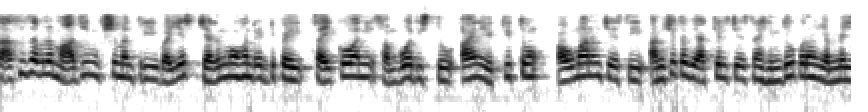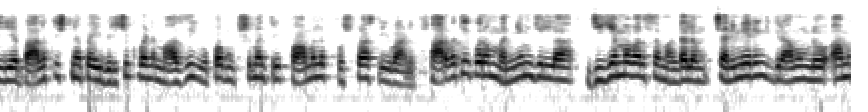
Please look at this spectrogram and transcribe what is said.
శాసనసభలో మాజీ ముఖ్యమంత్రి వైఎస్ జగన్మోహన్ రెడ్డిపై సైకో అని సంబోధిస్తూ ఆయన వ్యక్తిత్వం అవమానం చేసి అనుచిత వ్యాఖ్యలు చేసిన హిందూపురం ఎమ్మెల్యే బాలకృష్ణపై విరుచుకుపడిన మాజీ ఉప ముఖ్యమంత్రి పాముల పుష్పా శ్రీవాణి. పార్వతీపురం మన్యం జిల్లా జియ్యమ్మవలస మండలం చనిమేరంగి గ్రామంలో ఆమె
